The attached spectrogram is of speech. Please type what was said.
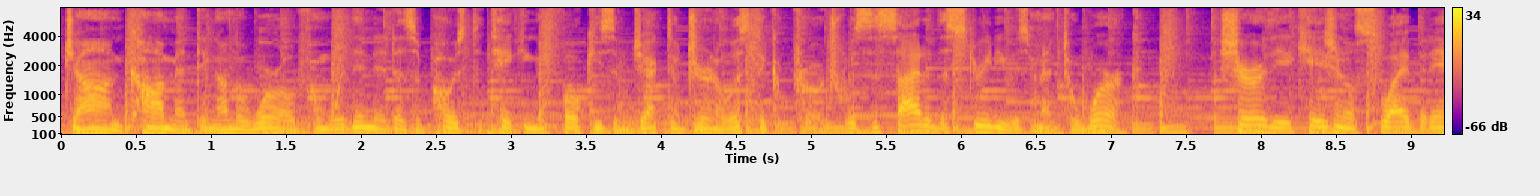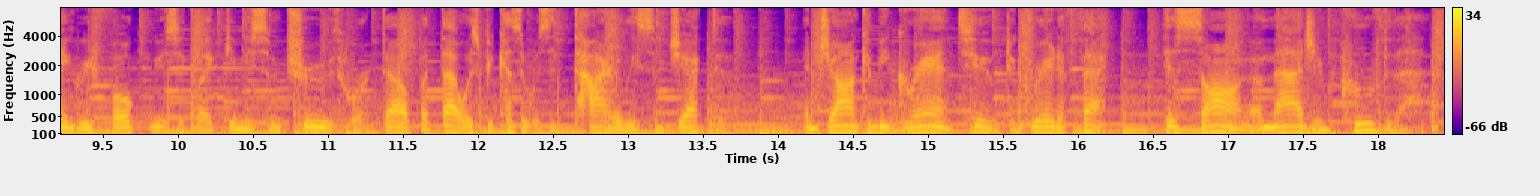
John commenting on the world from within it as opposed to taking a folky objective journalistic approach was the side of the street he was meant to work. Sure, the occasional swipe at angry folk music like Give Me Some Truth worked out, but that was because it was entirely subjective. And John could be grand too, to great effect. His song, Imagine, proved that.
